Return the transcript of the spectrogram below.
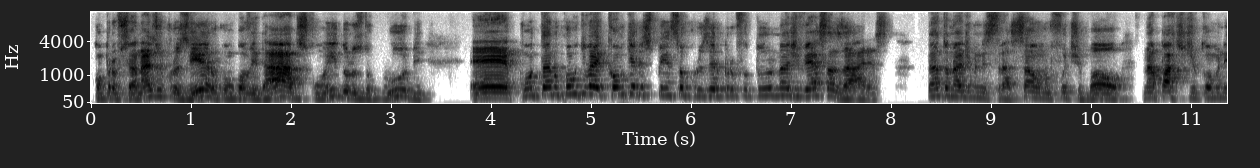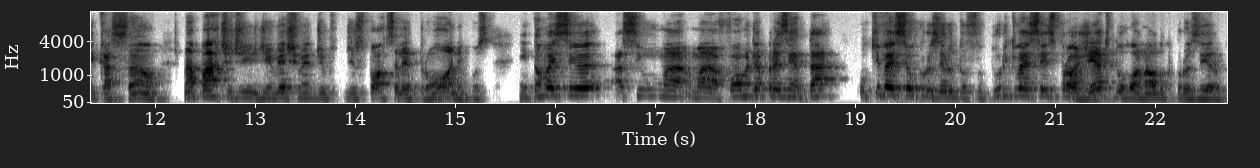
com profissionais do Cruzeiro, com convidados, com ídolos do clube, é, contando como que, vai, como que eles pensam o Cruzeiro para o futuro nas diversas áreas. tanto na administração, no futebol, na parte de comunicação, na parte de, de investimento de, de, esportes eletrônicos. Então, vai ser assim uma, uma forma de apresentar o que vai ser o Cruzeiro do futuro, o que vai ser esse projeto do Ronaldo Cruzeiro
